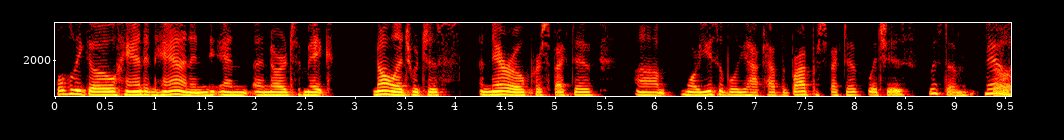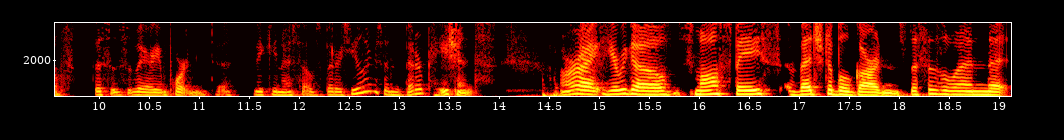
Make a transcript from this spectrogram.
hopefully go hand in hand. And in, in order to make knowledge, which is a narrow perspective, um, more usable, you have to have the broad perspective, which is wisdom. So Yeah. it's this is very important to making ourselves better healers and better patients. All right, here we go. Small space vegetable gardens. This is one that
